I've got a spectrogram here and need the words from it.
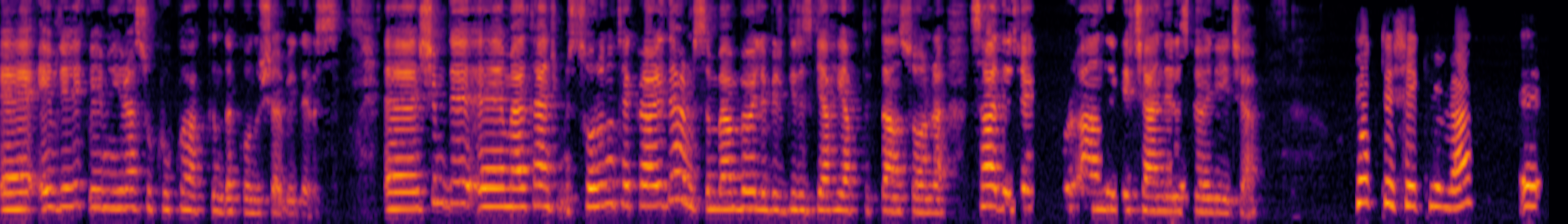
e, evlilik ve miras hukuku hakkında konuşabiliriz. E, şimdi e, Meltemciğim sorunu tekrar eder misin? Ben böyle bir girizgah yaptıktan sonra sadece Kur'an'da geçenleri söyleyeceğim. Çok teşekkürler. Ee,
